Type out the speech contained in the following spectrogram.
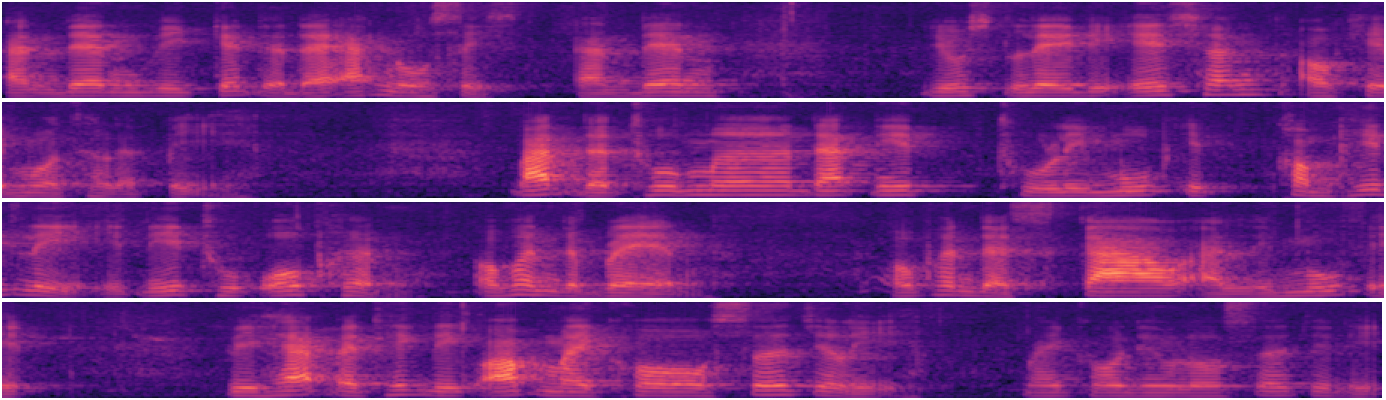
and then we get the diagnosis and then use radiation or chemotherapy. But the tumor that need to remove it completely, it need to open, open the brain, open the skull and remove it we have a technique of microsurgery, microneurosurgery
